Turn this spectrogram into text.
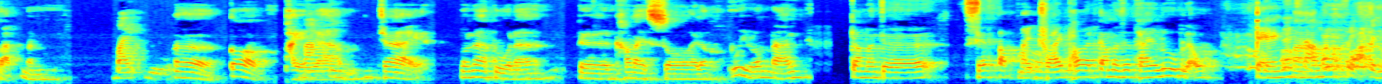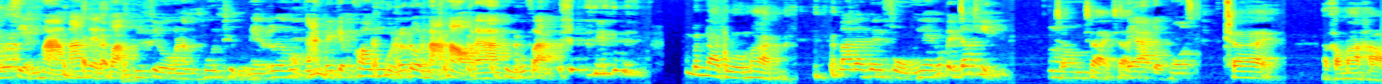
สัตว์มันไบต์อยู่ เออ ก็พยายามมากขึ้นใช่ก็น่ากลัวนะ เดินเข้าในซอยแล้ว อุ้ยโรงหนังกำลังจะ set up my tripod กำลังจะถ่ายรูปแล้วแกงและหมา sound มันเอฟเฟกเป็นเสียงหมามากเลยระหว่างที่ฟิลกำลังพูดถึงในเรื่องของการไปเก็บข้อมูลแล้วโดนหมาเห่านะคะคุณผู้ฟัง มันน่ากลัวมาก มากันเป็นฝูงไงก็เป็นเจ้าถิ่นใช่ใช่ใช่ they are the host ใช่แล้วเขามาเห่า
